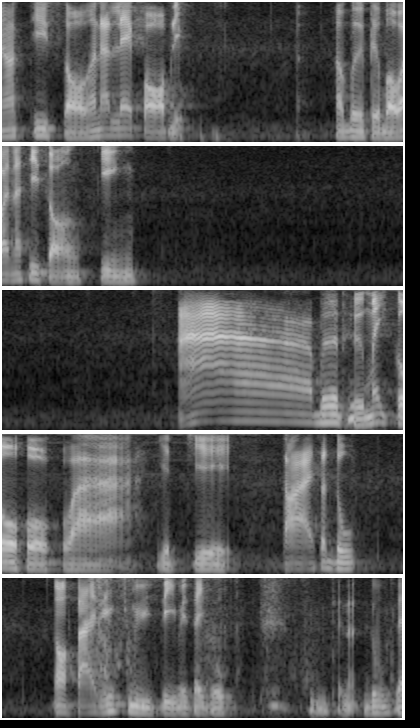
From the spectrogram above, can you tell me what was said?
นัดที่สองอันนัดแรกปลอมดิเอามือร์ถือบอกว่านัดที่สองจริงอ่าเบอร์ถือไม่โกหกว่าเย็ดเจ ตายซะดุกอ๋อตายสิมีสี่ไม่ใช่ดุกฉะนั้นดูแล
